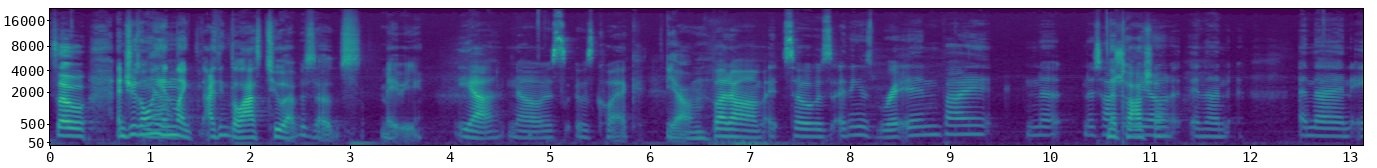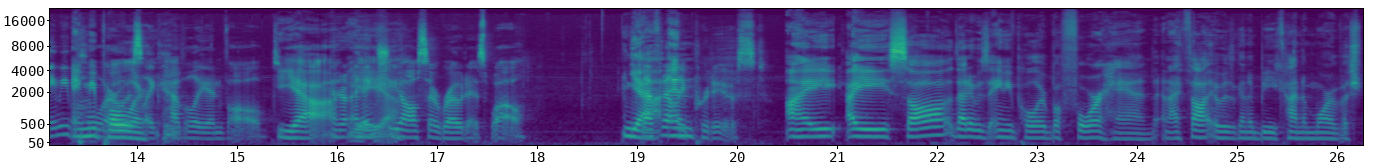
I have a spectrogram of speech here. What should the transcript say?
So and she was only in like I think the last two episodes, maybe. yeah, no, it was it was quick. Yeah. But um, it, so it was. I think it was written by Na- Natasha, Natasha. Lyonne, and then and then Amy Poehler, Amy was like heavily involved. Yeah. I, yeah, I think yeah. she also wrote as well. yeah, Definitely and produced. I I saw that it was Amy Poehler beforehand, and I thought it was gonna be kind of more of a sh-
